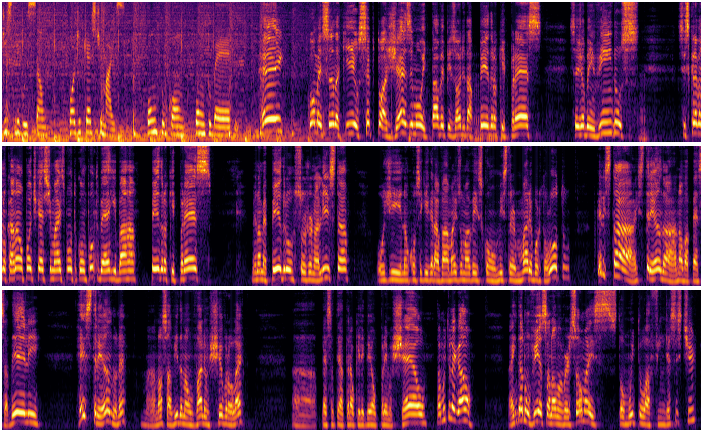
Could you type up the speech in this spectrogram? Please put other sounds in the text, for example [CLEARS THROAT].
Distribuição podcastmais.com.br. Hey! Começando aqui o 78 episódio da Pedro que Press. Sejam bem-vindos. Se inscreva no canal podcastmais.com.br barra Pedro Aqui Press. Meu nome é Pedro, sou jornalista. Hoje não consegui gravar mais uma vez com o Mr. Mário Bortolotto, porque ele está estreando a nova peça dele, reestreando, né? A Nossa Vida Não Vale um Chevrolet, a peça teatral que ele ganhou o prêmio Shell. Tá muito legal. Ainda não vi essa nova versão, mas estou muito afim de assistir.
